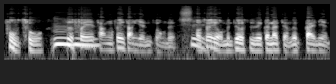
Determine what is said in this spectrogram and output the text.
付出是非常非常严重的，是，所以我们就是跟他讲这个概念，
